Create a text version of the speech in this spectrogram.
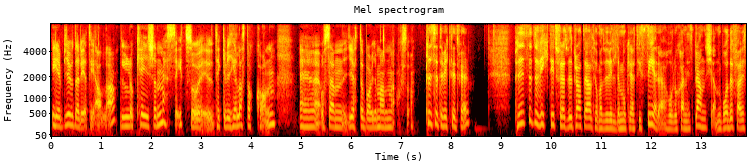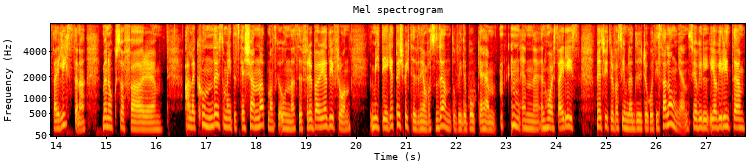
erbjuda det till alla. Locationmässigt så eh, täcker vi hela Stockholm eh, och sen Göteborg och Malmö också. Priset är viktigt för er. Priset är viktigt för att vi pratar alltid om att vi vill demokratisera hår och skönhetsbranschen. Både för stylisterna men också för eh, alla kunder som inte ska känna att man ska unna sig. För det började ju från mitt eget perspektiv när jag var student och ville boka hem en, en hårstylist. Men jag tyckte det var så himla dyrt att gå till salongen. Så jag vill, jag vill inte...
